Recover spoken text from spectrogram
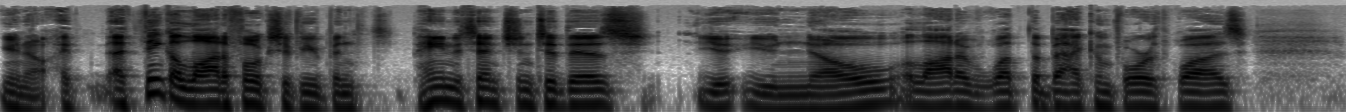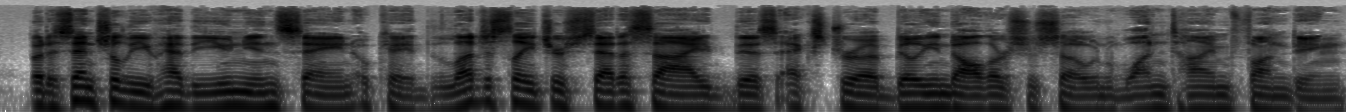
you know, I, I think a lot of folks, if you've been paying attention to this, you, you know a lot of what the back and forth was. But essentially, you had the union saying, okay, the legislature set aside this extra billion dollars or so in one time funding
